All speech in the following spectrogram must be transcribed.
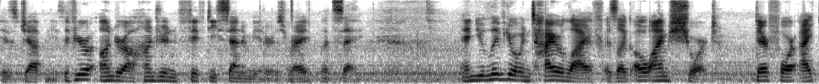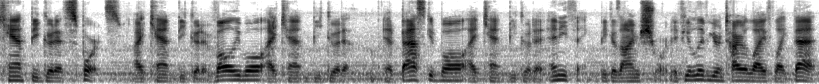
is Japanese. If you're under 150 centimeters, right? Let's say, and you live your entire life as like, oh, I'm short. Therefore, I can't be good at sports. I can't be good at volleyball. I can't be good at, at basketball. I can't be good at anything because I'm short. If you live your entire life like that,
